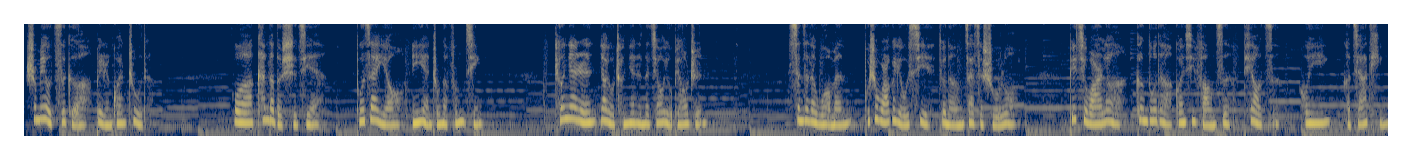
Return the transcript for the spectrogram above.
是没有资格被人关注的。我看到的世界，不再有你眼中的风景。成年人要有成年人的交友标准。现在的我们不是玩个游戏就能再次熟络，比起玩乐，更多的关心房子、票子、婚姻和家庭。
